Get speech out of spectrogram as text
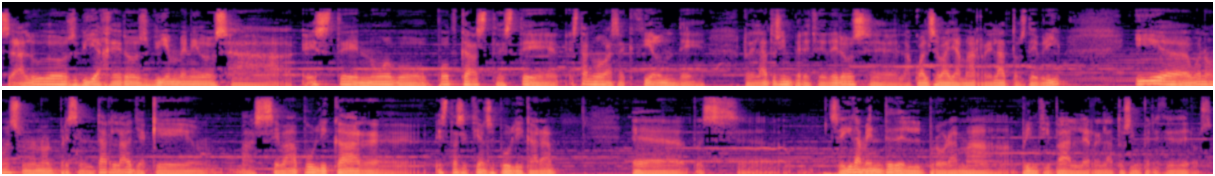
Saludos viajeros, bienvenidos a este nuevo podcast, este, esta nueva sección de relatos imperecederos, eh, la cual se va a llamar Relatos de Brie. Y eh, bueno, es un honor presentarla ya que va- se va a publicar, eh, esta sección se publicará pues seguidamente del programa principal de Relatos Imperecederos.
